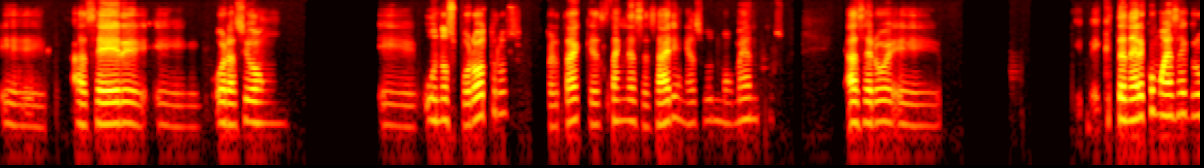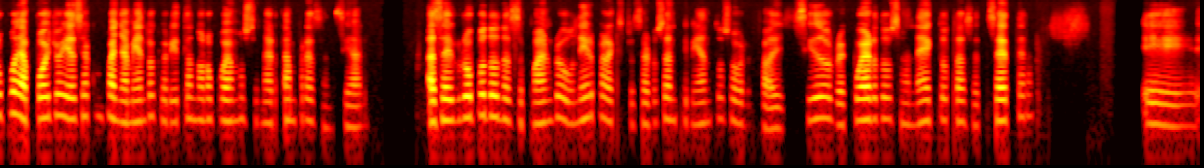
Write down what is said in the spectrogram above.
eh, hacer eh, oración unos por otros, ¿verdad? Que es tan necesaria en esos momentos. Hacer, tener como ese grupo de apoyo y ese acompañamiento que ahorita no lo podemos tener tan presencial. Hacer grupos donde se puedan reunir para expresar los sentimientos sobre el fallecido, recuerdos, anécdotas, etcétera eh,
